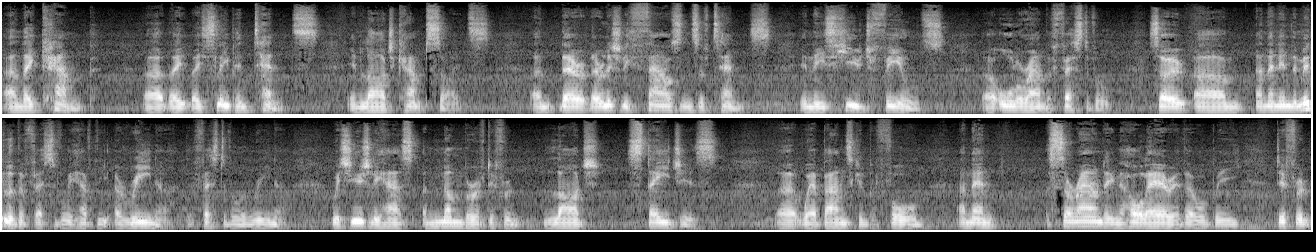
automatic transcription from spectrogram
and they camp. Uh, they they sleep in tents in large campsites, and there there are literally thousands of tents in these huge fields uh, all around the festival. So, um, and then in the middle of the festival, we have the arena, the festival arena, which usually has a number of different large stages uh, where bands can perform, and then surrounding the whole area there will be different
